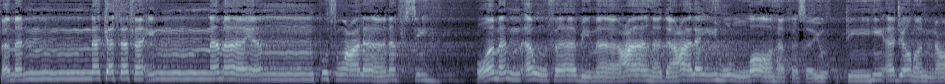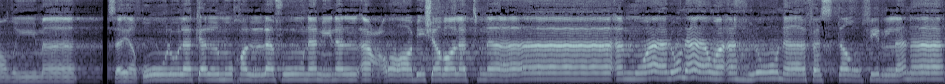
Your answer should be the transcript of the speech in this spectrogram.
فمن نكث فانما ينكث على نفسه ومن اوفى بما عاهد عليه الله فسيؤتيه اجرا عظيما سيقول لك المخلفون من الاعراب شغلتنا اموالنا واهلنا فاستغفر لنا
